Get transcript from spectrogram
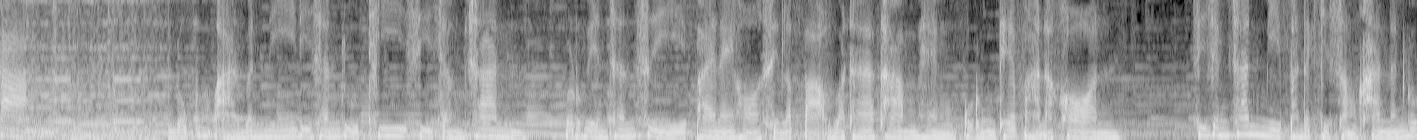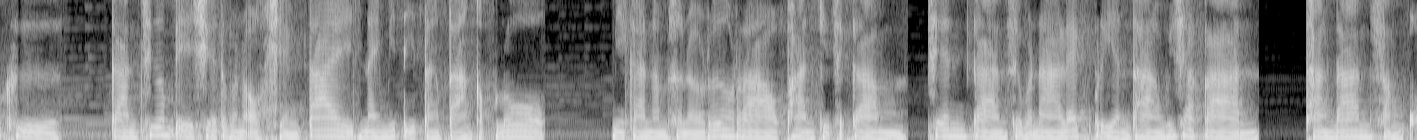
ค่ะ หลบมุมอ่านวันนี้ดิฉันอยู่ที่ซีจังชันบริเวณชั้น 4 ภายในหอศิลปะวัฒนธรรมแห่งกรุงเทพมหานครซีจังชันมีพันธกิจสำคัญนั้นก็คือ การเชื่อมเอเชียตะวันออกเฉียงใต้ในมิติต่างๆ กับโลก มีการนำเสนอเรื่องราวผ่านกิจกรรม เช่น การเสวนาแลกเปลี่ยนทางวิชาการ ทางด้านสังค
